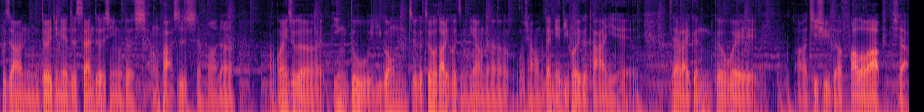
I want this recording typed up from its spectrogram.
不知道你对今天这三则新闻的想法是什么呢？关于这个印度移工，这个最后到底会怎么样呢？我想我们在年底会有一个答案，也再来跟各位啊、继续的 follow up 一下。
